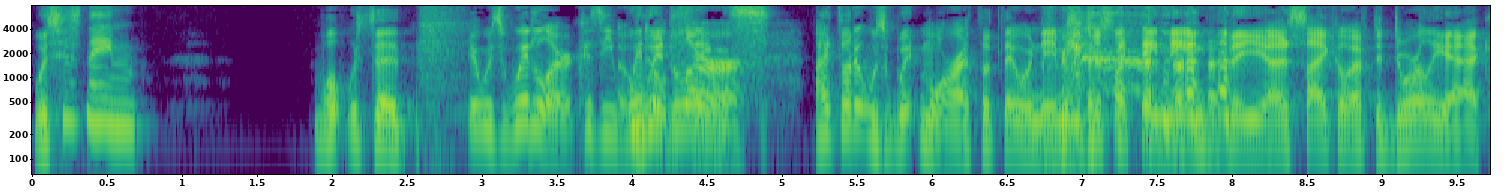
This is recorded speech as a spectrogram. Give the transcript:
Was his name? What was the. It was Whittler because he whittled Whittler. things. I thought it was Whitmore. I thought they were naming it just like they named the uh, psycho after Dorliak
